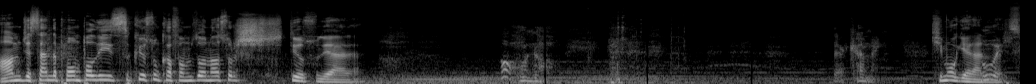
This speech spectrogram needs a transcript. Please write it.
Amca sen de pompalıyı sıkıyorsun kafamıza ondan sonra şşş diyorsun yani. Oh no. They're coming. Kim o gelenler? is?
